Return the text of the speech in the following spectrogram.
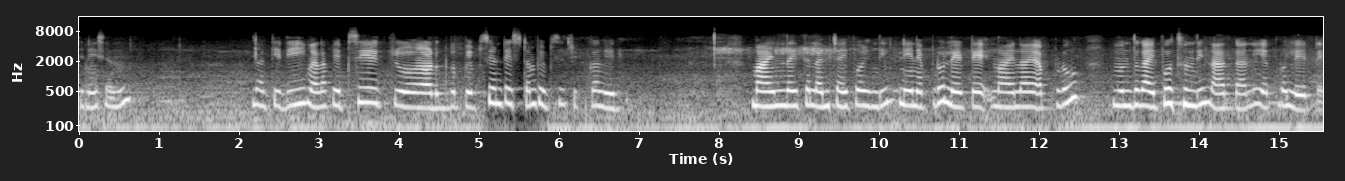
తినేసాను నాకు ఇది మళ్ళీ పెప్సీ అడుగు పెప్సీ అంటే ఇష్టం పెప్సీ చిక్కలేదు మా ఆయనదైతే లంచ్ అయిపోయింది. నేను ఎప్పుడు లేటే. మా ఆయన ఎప్పుడు ముందుగా అయిపోతుంది. నాకు కానీ ఎప్పుడు లేటే.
